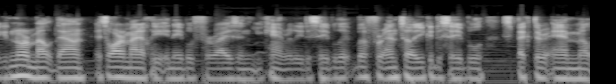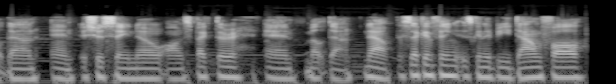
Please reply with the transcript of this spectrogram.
Ignore meltdown. It's automatically enabled for Ryzen. You can't really disable it. But for Intel you could disable Spectre and meltdown and it should say no on Spectre and meltdown. Now the second thing is going to be downfall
